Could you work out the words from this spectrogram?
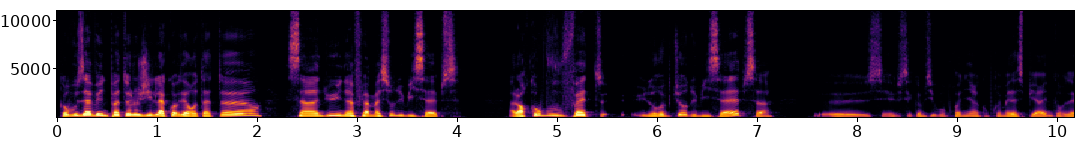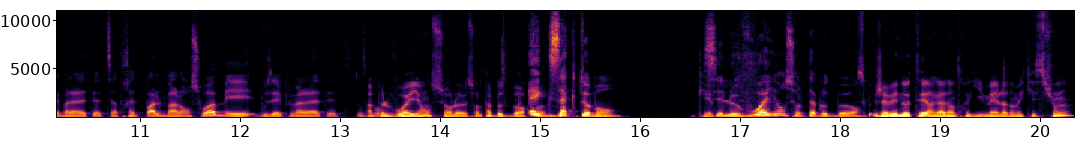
Quand vous avez une pathologie de la coiffe des rotateurs, ça induit une inflammation du biceps. Alors quand vous faites une rupture du biceps, euh, c'est, comme si vous preniez un comprimé d'aspirine quand vous avez mal à la tête. Ça traite pas le mal en soi, mais vous avez plus mal à la tête. C'est un peu le voyant sur le, sur le tableau de bord. quoi. Exactement. C'est le voyant sur le tableau de bord. J'avais noté, regardez entre guillemets là dans mes questions,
